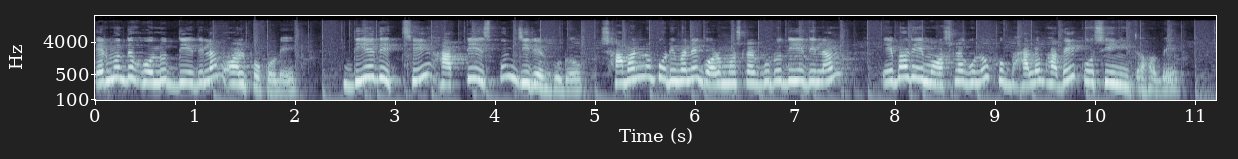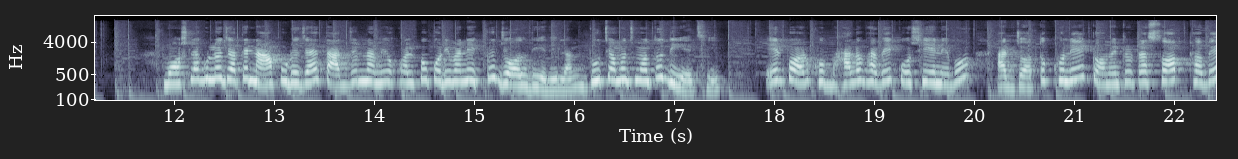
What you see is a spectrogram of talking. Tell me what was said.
এর মধ্যে হলুদ দিয়ে দিলাম অল্প করে। দিয়ে দিচ্ছি হাফ টি স্পুন জিরের গুঁড়ো। সামান্য পরিমাণে গরম মশলার গুঁড়ো দিয়ে দিলাম। এবার এই মশলাগুলো খুব ভালোভাবে কষিয়ে নিতে হবে। মশলাগুলো যাতে না পুড়ে যায়, তার জন্য আমি অল্প পরিমাণে একটু জল দিয়ে দিলাম। দু চামচ মতো দিয়েছি। এরপর খুব ভালোভাবে কষিয়ে নেব। আর যতক্ষণে টমেটোটা সফট হবে,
